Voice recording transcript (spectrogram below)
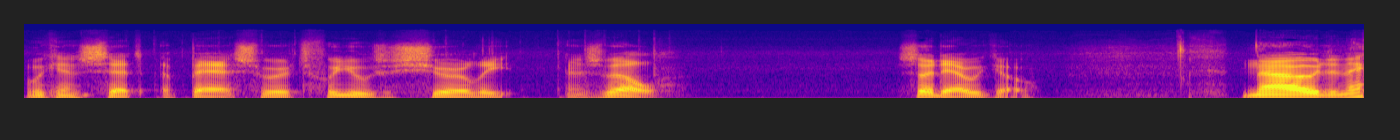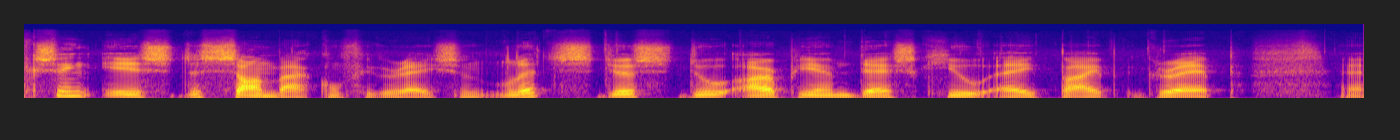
we can set a password for user Shirley as well. So there we go. Now the next thing is the Samba configuration. Let's just do rpm-qa pipe grep uh,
